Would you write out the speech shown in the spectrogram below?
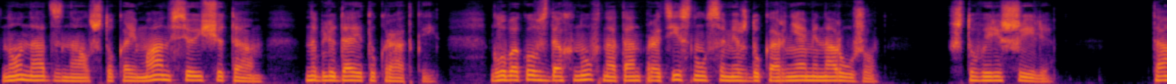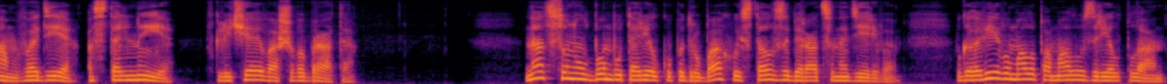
но Над знал, что Кайман все еще там, наблюдает украдкой. Глубоко вздохнув, Натан протиснулся между корнями наружу. «Что вы решили?» Там, в воде, остальные, включая вашего брата». Над сунул бомбу-тарелку под рубаху и стал забираться на дерево. В голове его мало-помалу зрел план.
